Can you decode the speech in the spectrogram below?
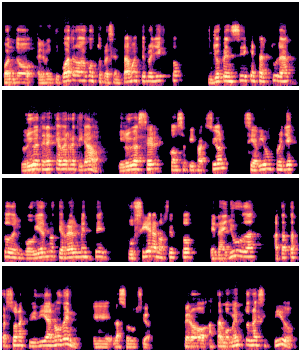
cuando el 24 de agosto presentamos este proyecto, yo pensé que a esta altura lo iba a tener que haber retirado y lo iba a hacer con satisfacción si había un proyecto del gobierno que realmente pusiera, ¿no es cierto?, en ayuda a tantas personas que hoy día no ven eh, la solución. Pero hasta el momento no ha existido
